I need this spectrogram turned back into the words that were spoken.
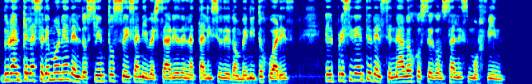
Durante la ceremonia del 206 aniversario del natalicio de don Benito Juárez, el presidente del Senado, José González Morfín,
